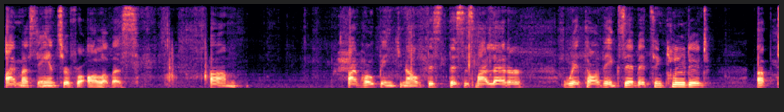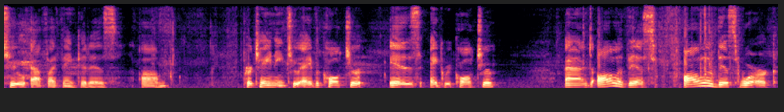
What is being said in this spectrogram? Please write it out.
I must answer for all of us. Um, I'm hoping, you know, this, this is my letter with all the exhibits included up to F, I think it is, um, pertaining to aviculture is agriculture. And all of this, all of this work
